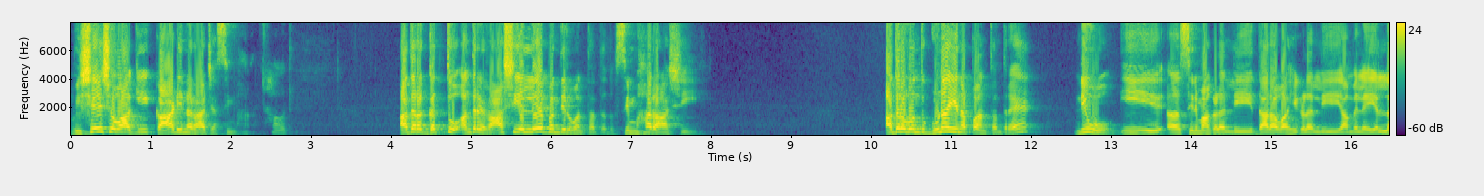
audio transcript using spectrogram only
ವಿಶೇಷವಾಗಿ ಕಾಡಿನ ರಾಜ ಸಿಂಹ. ಹೌದು. ಅದರ ಗತ್ತು ಅಂದರೆ ರಾಶಿಯಲ್ಲೇ ಬಂದಿರುವಂಥದ್ದು ಸಿಂಹ ರಾಶಿ. ಅದರ ಒಂದು ಗುಣ ಏನಪ್ಪ ಅಂತಂದ್ರೆ ನೀವು ಈ ಸಿನಿಮಾಗಳಲ್ಲಿ ಧಾರಾವಾಹಿಗಳಲ್ಲಿ ಆಮೇಲೆ ಎಲ್ಲ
